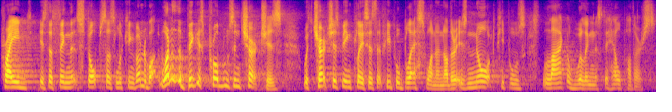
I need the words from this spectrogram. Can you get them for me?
Pride is the thing that stops us looking vulnerable. One of the biggest problems in churches, with churches being places that people bless one another, is not people's lack of willingness to help others.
